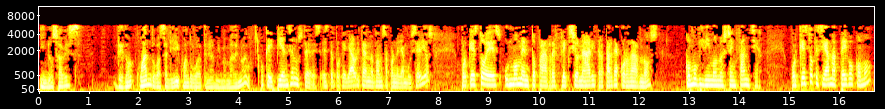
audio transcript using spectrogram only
y no sabes de dó- cuándo va a salir y cuándo voy a tener a mi mamá de nuevo. ok, piensen ustedes, este, porque ya ahorita nos vamos a poner ya muy serios, porque esto es un momento para reflexionar y tratar de acordarnos cómo vivimos nuestra infancia. Porque esto que se llama apego, ¿cómo?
